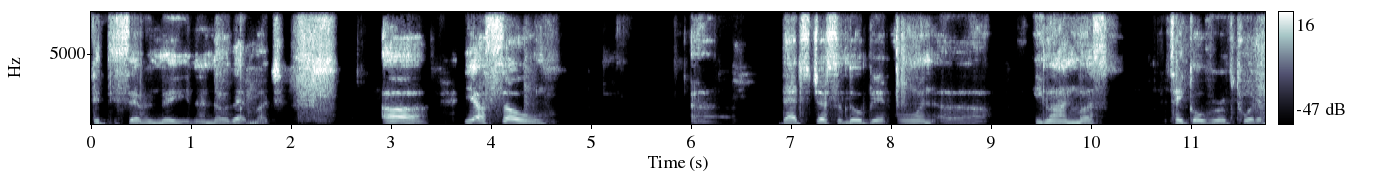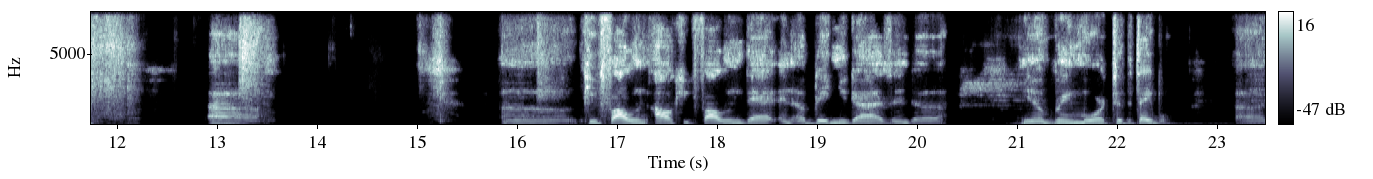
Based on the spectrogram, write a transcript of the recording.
57 million. I know that much. Uh yeah, so uh that's just a little bit on uh Elon Musk takeover of Twitter. Uh uh keep following i'll keep following that and updating you guys and uh you know bring more to the table. Uh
